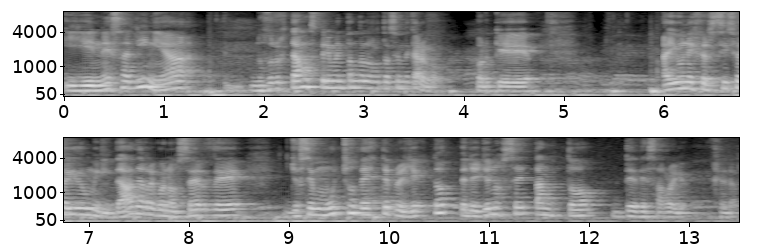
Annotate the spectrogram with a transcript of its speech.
Y en esa línea, nosotros estamos experimentando la rotación de cargo, porque hay un ejercicio ahí de humildad, de reconocer de, yo sé mucho de este proyecto, pero yo no sé tanto de desarrollo en general.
